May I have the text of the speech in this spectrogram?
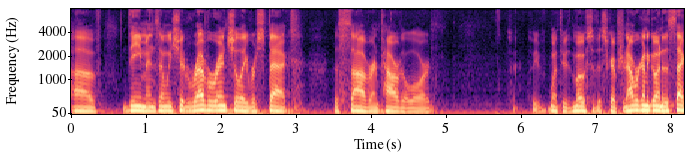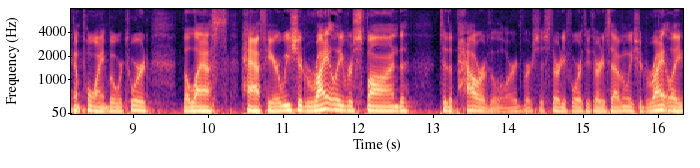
of demons, and we should reverentially respect the sovereign power of the Lord. So we went through most of the scripture. Now we're going to go into the second point, but we're toward the last half here. We should rightly respond to the power of the Lord, verses 34 through 37. We should rightly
